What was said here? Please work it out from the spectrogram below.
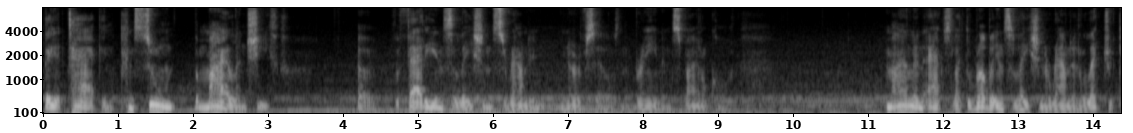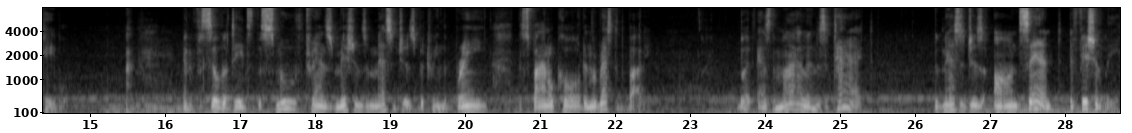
They attack and consume the myelin sheath, uh, the fatty insulation surrounding nerve cells in the brain and spinal cord. Myelin acts like the rubber insulation around an electric cable, and it facilitates the smooth transmissions of messages between the brain, the spinal cord, and the rest of the body. But as the myelin is attacked, the messages aren't sent efficiently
